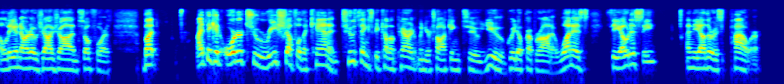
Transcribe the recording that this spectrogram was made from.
Leonardo Sciascia and so forth. But I think in order to reshuffle the canon, two things become apparent when you're talking to you, Guido Preparata. One is theodicy, and the other is power.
